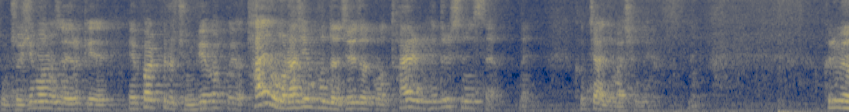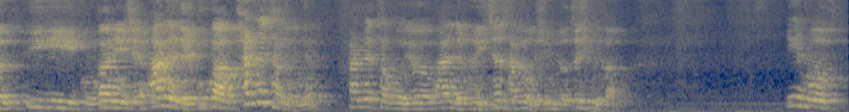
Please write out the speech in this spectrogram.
좀 조심하면서 이렇게 FRP를 준비해 봤고요. 타일 원하시는 분들은 저희도 뭐 타일 해드릴 수는 있어요. 네. 걱정하지 마시고요. 네. 그러면 이 공간이 이제 안에 내부가 8m거든요. 8m고 요 안에 내부 2,450도 어떠십니까? 이게 뭐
